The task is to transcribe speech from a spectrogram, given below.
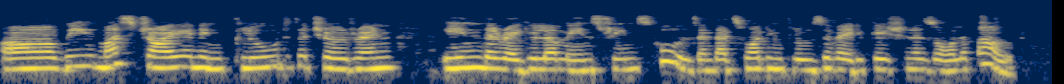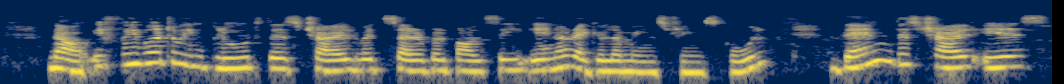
uh, we must try and include the children in the regular mainstream schools. And that's what inclusive education is all about. Now, if we were to include this child with cerebral palsy in a regular mainstream school, then this child is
